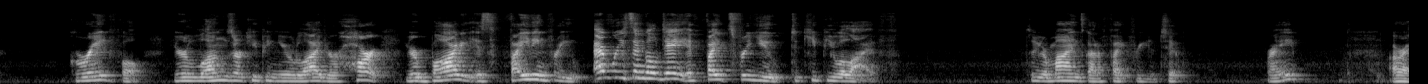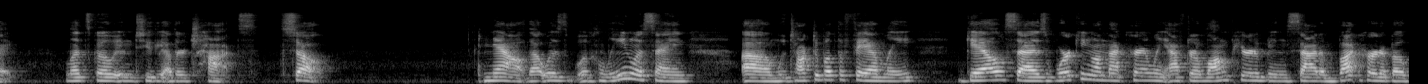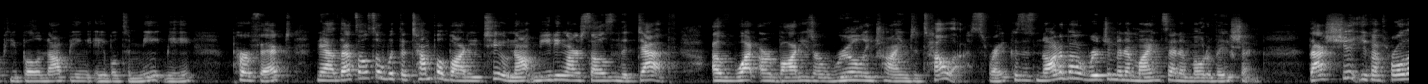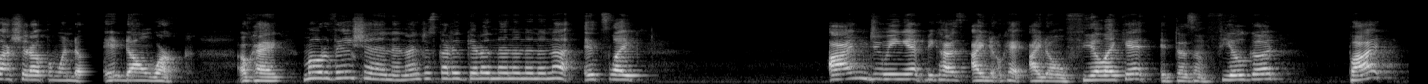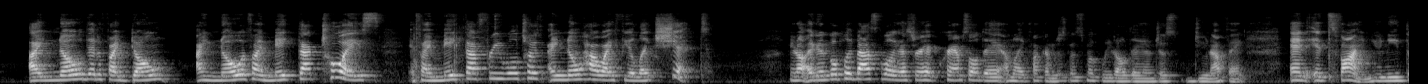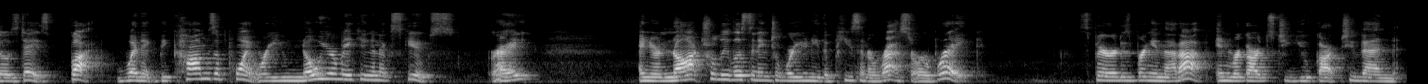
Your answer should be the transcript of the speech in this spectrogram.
grateful, your lungs are keeping you alive. Your heart, your body is fighting for you. Every single day it fights for you to keep you alive. So your mind's got to fight for you too. Right? All right. Let's go into the other chats. So now that was what Helene was saying. Um, we talked about the family. Gail says, working on that currently after a long period of being sad and butthurt about people not being able to meet me perfect. Now, that's also with the temple body too, not meeting ourselves in the depth of what our bodies are really trying to tell us, right? Because it's not about regimen and mindset and motivation. That shit, you can throw that shit out the window. It don't work. Okay? Motivation and I just got to get a na na na na na. It's like, I'm doing it because I, okay, I don't feel like it. It doesn't feel good. But I know that if I don't, I know if I make that choice, if I make that free will choice, I know how I feel like shit. You know, I didn't go play basketball yesterday. I had cramps all day. I'm like, fuck, I'm just going to smoke weed all day and just do nothing. And it's fine. You need those days. But when it becomes a point where you know you're making an excuse, right? And you're not truly listening to where you need the peace and a rest or a break, Spirit is bringing that up in regards to you've got to then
